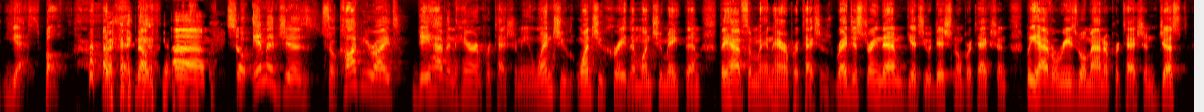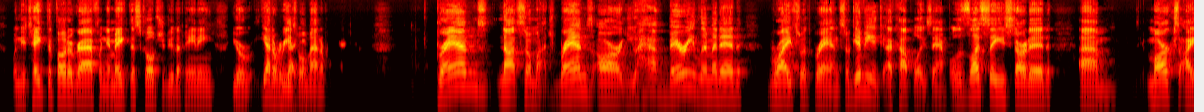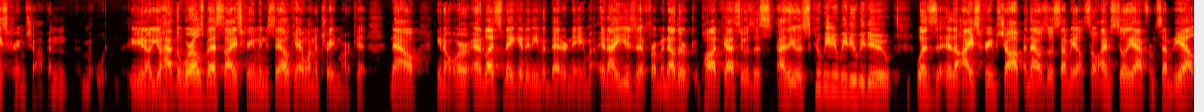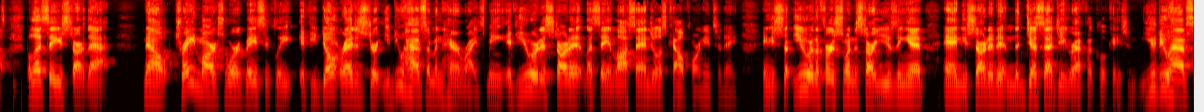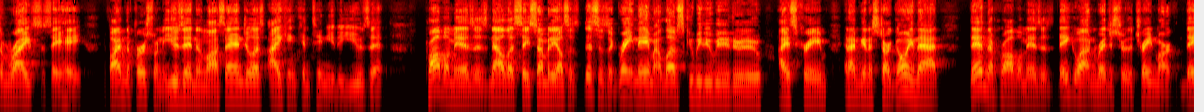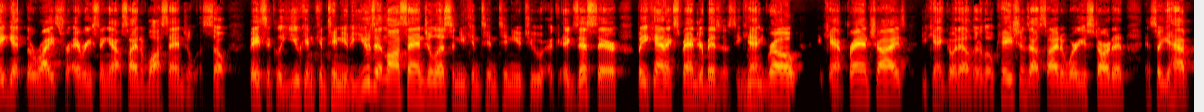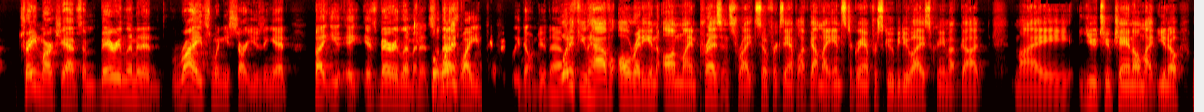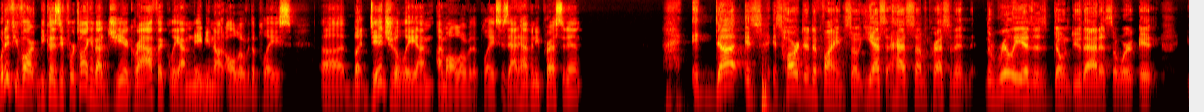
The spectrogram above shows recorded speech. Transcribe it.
Yes, both. no. Um, so images, so copyrights, they have inherent protection. I mean, once you once you create them, once you make them, they have some inherent protections. Registering them gets you additional protection, but you have a reasonable amount of protection. Just when you take the photograph, when you make the sculpture, do the painting, you're you got a reasonable amount of protection. Brands, not so much. Brands are you have very limited rights with brands. So give you a couple examples. Let's say you started um, Mark's ice cream shop and you know you'll have the world's best ice cream and you say okay i want to trademark it. Now you know or and let's make it an even better name and i use it from another podcast. It was a i think it was scooby dooby dooby doo was the ice cream shop and that was with somebody else. So i'm stealing that from somebody else. But let's say you start that now, trademarks work basically if you don't register you do have some inherent rights. Meaning, if you were to start it, let's say in Los Angeles, California today, and you you were the first one to start using it, and you started it in the, just that geographic location, you do have some rights to say, hey, if I'm the first one to use it in Los Angeles, I can continue to use it. Problem is, is now let's say somebody else says, this is a great name. I love Scooby Dooby Doo Doo ice cream, and I'm going to start going that then the problem is, is they go out and register the trademark. They get the rights for everything outside of Los Angeles. So basically, you can continue to use it in Los Angeles and you can continue to exist there, but you can't expand your business. You can't mm. grow. You can't franchise. You can't go to other locations outside of where you started. And so you have trademarks. You have some very limited rights when you start using it, but you it, it's very limited. So that's if, why you don't do that. What if you have already an online presence, right? So, for example, I've got my Instagram for Scooby Doo Ice Cream. I've got my YouTube channel. My, you know, what if you've already, because if we're talking about geographically, I'm maybe mm-hmm. not all over the place, uh, but digitally, I'm I'm all over the place. Does that have any precedent? It does. It's it's hard to define. So yes, it has some precedent. The really is is don't do that. It's the word. It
